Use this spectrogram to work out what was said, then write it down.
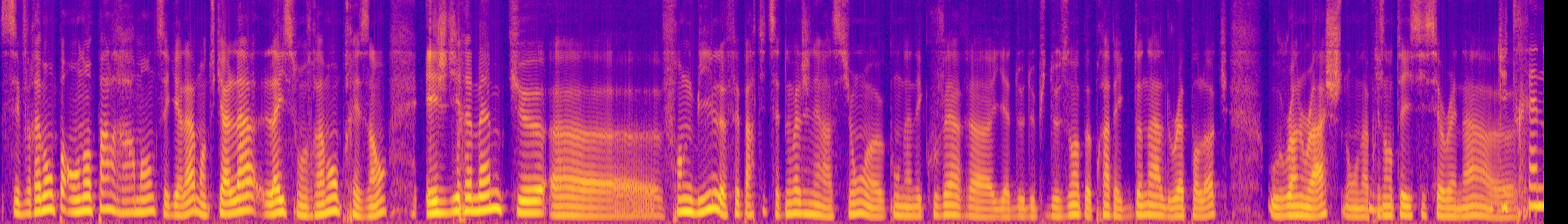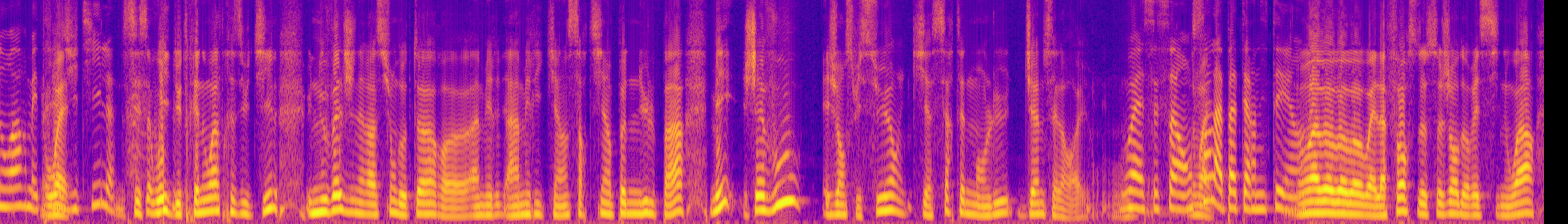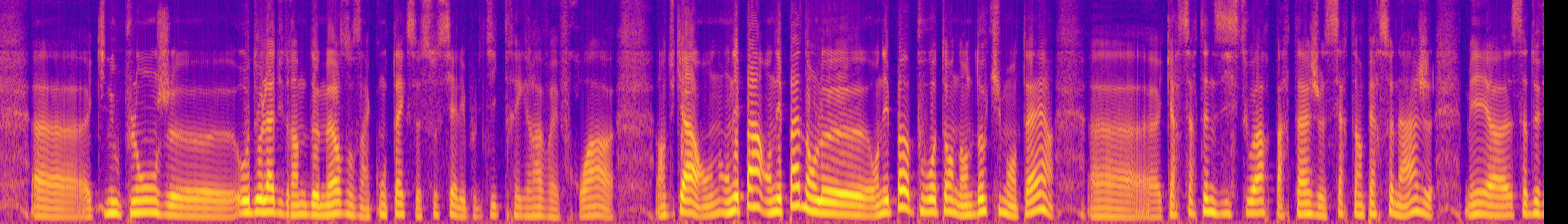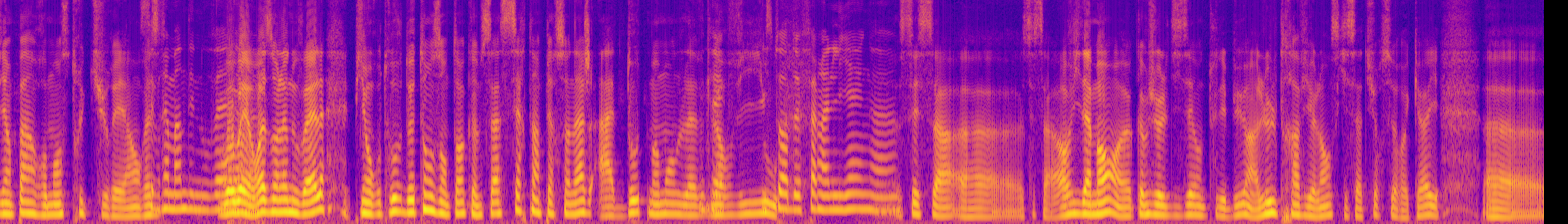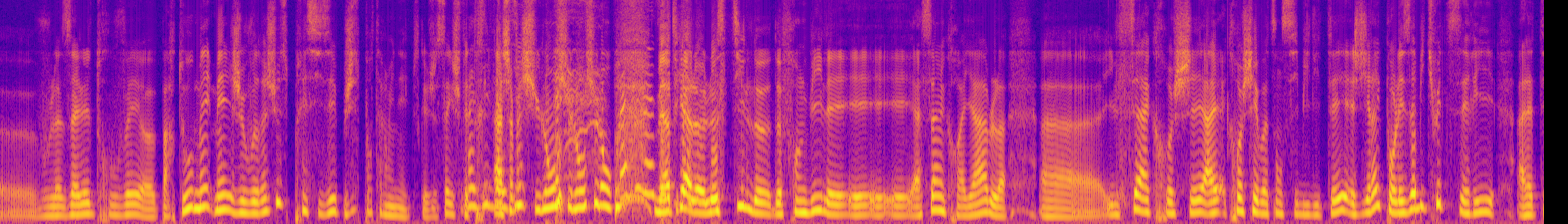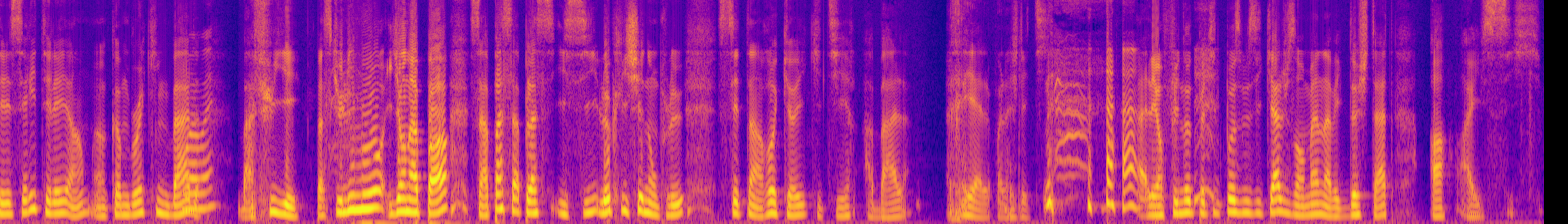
c'est vraiment pas, on en parle rarement de ces gars-là, mais en tout cas là, là ils sont vraiment présents. Et je dirais même que euh, Frank Bill fait partie de cette nouvelle génération euh, qu'on a découvert euh, il y a depuis deux ans à peu près avec Donald Repolock ou Ron Rash, dont on a présenté ici Serena. du très noir mais très utile. C'est ça, oui, du très noir très utile. Une nouvelle génération d'auteurs américains sortis un peu de nulle part. Mais j'avoue, et j'en suis sûr, qui a certainement lu James Ellroy. Ouais, c'est ça, on sent la paternité. Hein. Ouais, ouais, ouais, ouais, la force de ce genre de récit noir euh, qui nous plonge euh, au-delà du drame de mœurs dans un contexte social et politique très grave et froid. En tout cas, on n'est pas, on n'est pas dans le, on n'est pas pour autant dans le documentaire, euh, car certaines histoires partagent certains personnages, mais ça devient pas un roman structuré. Hein. C'est vraiment des nouvelles. Ouais, ouais, on reste dans la nouvelle, puis on retrouve de temps en temps comme ça certains personnages à d'autres moments de la vie vie. Histoire de faire un lien. Euh. C'est ça, euh, c'est ça. Alors évidemment, euh, comme je le disais au tout début, hein, l'ultra-violence qui sature ce recueil, vous allez le trouver partout. Mais, mais je voudrais juste préciser, juste pour terminer, parce que je sais que je fais à chaque fois je suis long, je suis long, je suis long. mais en tout cas, le, style de, Frank Bill est, assez incroyable. il sait accrocher, accrocher votre sensibilité. Et je dirais que pour les habitués de séries, à la télésérie télé, hein, comme Breaking Bad, bah fuyez. Parce que l'humour, il n'y en a pas, ça n'a pas sa place ici, le cliché non plus. C'est un recueil qui tire à balles réelles. Voilà, je l'ai dit. Allez, on fait une autre petite pause musicale, je vous emmène avec De Stadt à IC.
